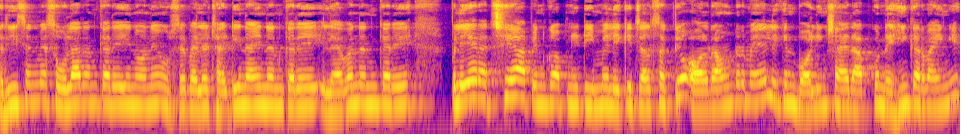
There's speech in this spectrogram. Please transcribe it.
रिसेंट में सोलह रन करे इन्होंने, उससे पहले थर्टी नाइन रन करे इलेवन रन करे। प्लेयर अच्छे हैं, आप इनको अपनी टीम में लेके चल सकते हो। ऑलराउंडर में है, लेकिन बॉलिंग शायद आपको नहीं करवाएँगे।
